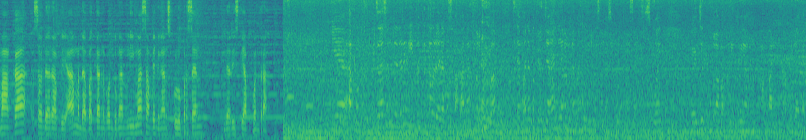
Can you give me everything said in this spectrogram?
maka saudara BA mendapatkan keuntungan 5 sampai dengan 10 persen dari setiap kontrak. Ya aku penjelasan dari tadi itu kita udah ada kesepakatan berdua setiap ada pekerjaan dia akan mendapat 5 sampai 10 persen sesuai budget berapapun itu yang akan aku dapat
